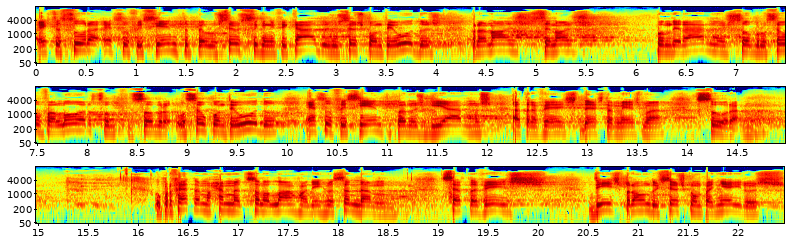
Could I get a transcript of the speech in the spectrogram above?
esta sura é suficiente pelos seus significados, os seus conteúdos, para nós, se nós ponderarmos sobre o seu valor, sobre, sobre, o seu conteúdo, é suficiente para nos guiarmos através desta mesma sura. O profeta Muhammad sallallahu alaihi wasallam certa vez diz para um dos seus companheiros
